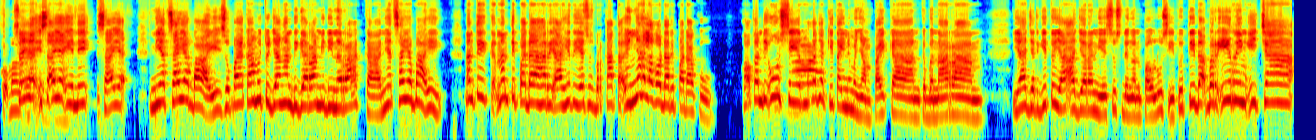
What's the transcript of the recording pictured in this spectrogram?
Kok malah Saya saya ini saya niat saya baik supaya kamu itu jangan digarami di neraka. Niat saya baik. Nanti nanti pada hari akhir Yesus berkata, "Enyahlah kau daripadaku." Kau akan diusir. Makanya kita ini menyampaikan kebenaran. Ya, jadi gitu ya ajaran Yesus dengan Paulus itu tidak beriring, Ica.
